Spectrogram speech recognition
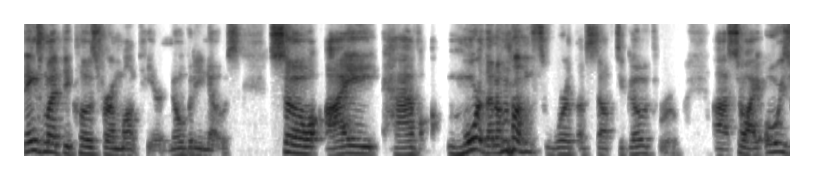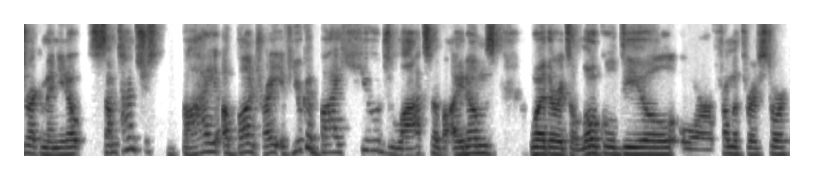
things might be closed for a month here. Nobody knows. So I have more than a month's worth of stuff to go through. Uh, so I always recommend, you know, sometimes just buy a bunch, right? If you could buy huge lots of items, whether it's a local deal or from a thrift store,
